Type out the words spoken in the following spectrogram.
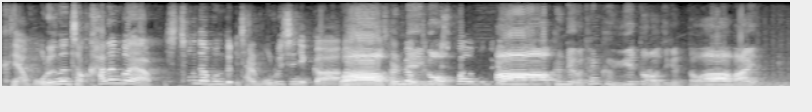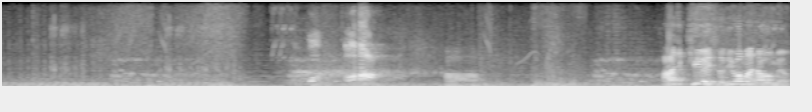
그냥 모르는 척 하는 거야. 시청자분들이 잘 모르시니까. 와, 아, 뭐 설명 근데 듣고 이거- 싶어하는 분들이 아 근데 이거 탱크 위에 떨어지겠다 와 마이 아! 아 아직 기회 있어 리버만 잡으면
